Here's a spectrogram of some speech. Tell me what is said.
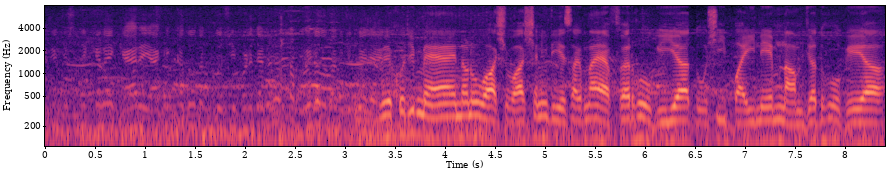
ਕਿ ਜਿਸ ਤਰੀਕੇ ਨਾਲ ਕਹਿ ਰਹੇ ਆ ਕਿ ਕਦੋਂ ਤੱਕ ਦੋਸ਼ੀ ਫੜੇ ਜਾਣਗੇ ਧਰਨਾ ਕਦੋਂ ਤੱਕ ਚੁੱਕਿਆ ਜਾਏਗਾ ਵੇਖੋ ਜੀ, ਮੈਂ ਇਹਨਾਂ ਨੂੰ ਆਸ਼ਵਾਸਨ ਨਹੀਂ ਦੇ ਸਕਦਾ ਐਫ ਆਰ ਹੋ ਗਈ ਆ, ਦੋਸ਼ੀ ਬਾਈ ਨੇਮ ਨਾਮਜ਼ਦ ਹੋ ਗਏ ਆ।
